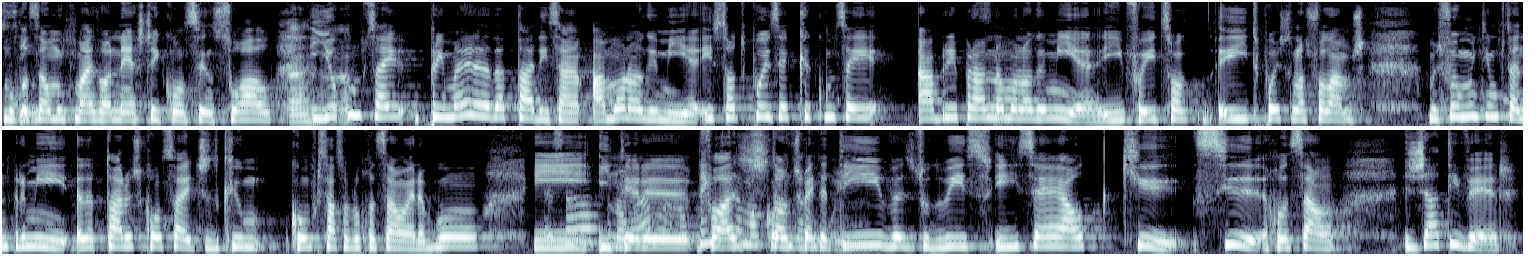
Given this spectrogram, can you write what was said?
uma relação muito mais honesta e consensual. E eu comecei primeiro a adaptar isso à, à monogamia e só depois é que comecei a abrir para a não monogamia. E foi só aí depois que nós falámos. Mas foi muito importante para mim adaptar os conceitos de que conversar sobre a relação era bom e, Exato, e não ter é- falar de gestão de expectativas e tudo isso. E isso é algo que se a relação já tiver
